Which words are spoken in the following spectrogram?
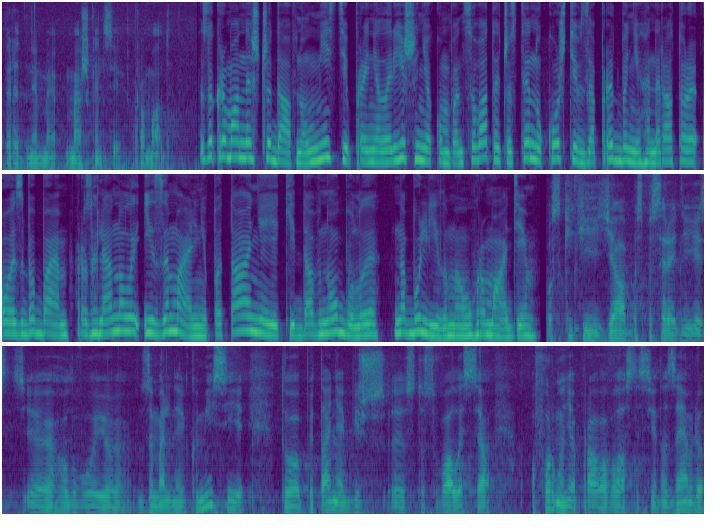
перед ними мешканці громади. Зокрема, нещодавно у місті прийняли рішення компенсувати частину коштів за придбані генератори ОСББ. Розглянули і земельні питання, які давно були наболілими у громаді. Оскільки я безпосередньо є е, головою земельної комісії, то питання більш е, стосувалося оформлення права власності на землю.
